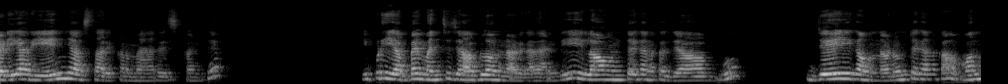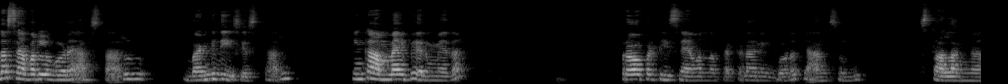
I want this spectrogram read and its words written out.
అడిగారు ఏం చేస్తారు ఇక్కడ మ్యారేజ్ కంటే? ఇప్పుడు ఈ అబ్బాయి మంచి జాబ్లో ఉన్నాడు కదండి. ఇలా ఉంటే కనుక జాబ్ జేఈగా ఉన్నాడు. ఉంటే కనుక వంద సెవర్లు కూడా వేస్తారు. బండి తీసిస్తారు. ఇంకా అమ్మాయి పేరు మీద ప్రాపర్టీస్ ఏమన్నా పెట్టడానికి కూడా ఛాన్స్ ఉంది. స్థలంగా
